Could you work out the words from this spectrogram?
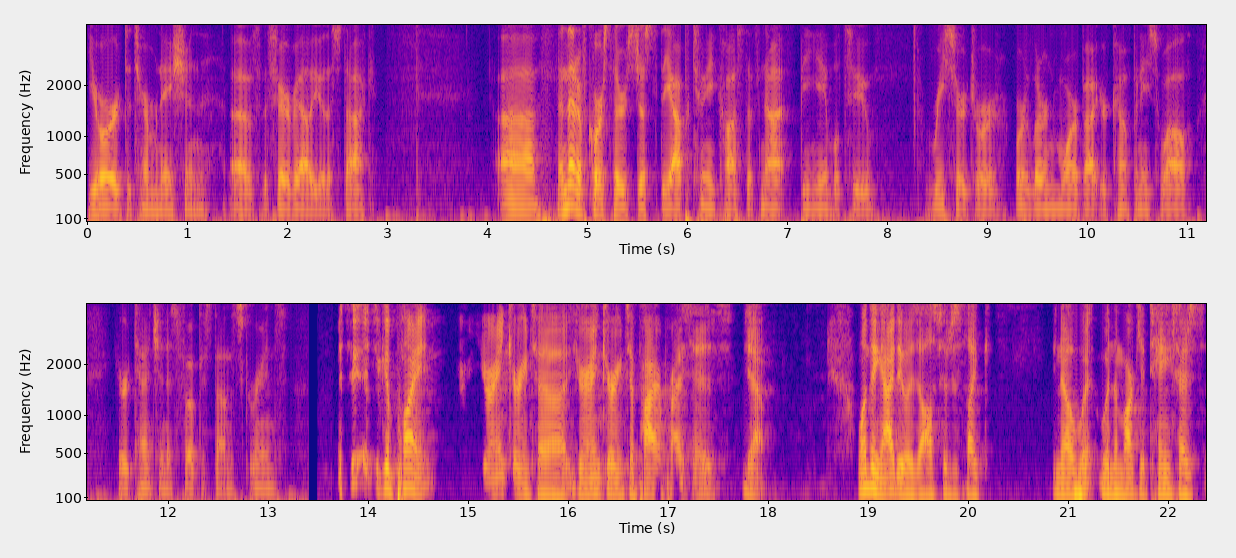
your determination of the fair value of the stock. Uh, and then, of course, there's just the opportunity cost of not being able to research or, or learn more about your companies while your attention is focused on the screens. It's a, it's a good point. You're anchoring to you're anchoring to prior prices. Yeah. One thing I do is also just like, you know, when, when the market tanks, I just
